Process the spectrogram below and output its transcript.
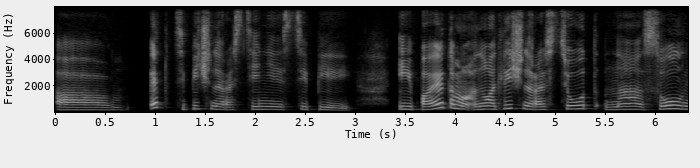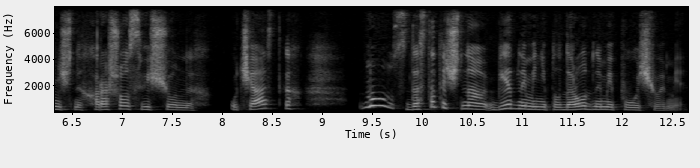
А, это типичное растение степей, и поэтому оно отлично растет на солнечных, хорошо освещенных участках, ну, с достаточно бедными неплодородными почвами.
